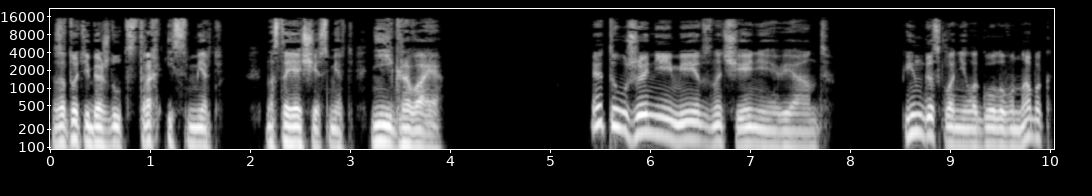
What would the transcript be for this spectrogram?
Зато тебя ждут страх и смерть. Настоящая смерть, не игровая. Это уже не имеет значения, Виант. Инга склонила голову на бок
